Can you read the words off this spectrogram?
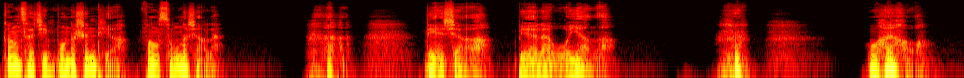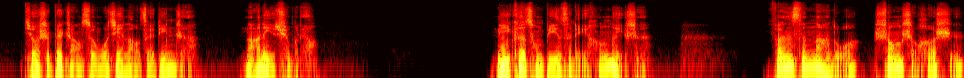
刚才紧绷的身体啊，放松了下来。哈哈，殿下别来无恙啊！哼，我还好，就是被长孙无忌老贼盯着，哪里也去不了。尼克从鼻子里哼了一声。范森纳罗双手合十。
